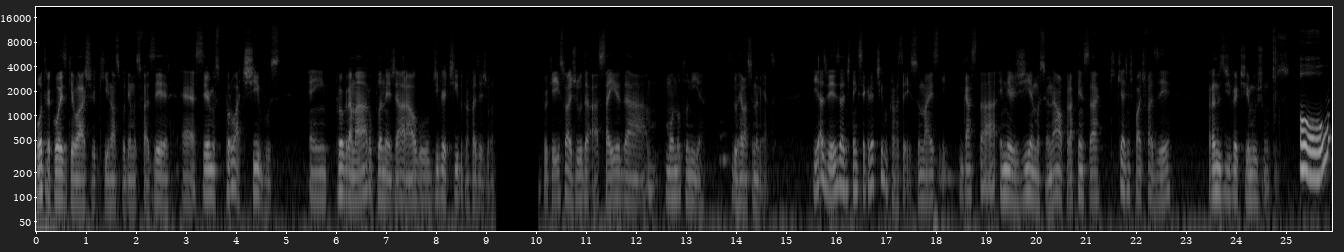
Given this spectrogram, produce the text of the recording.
Outra coisa que eu acho que nós podemos fazer é sermos proativos em programar ou planejar algo divertido para fazer junto. Porque isso ajuda a sair da monotonia do relacionamento. E às vezes a gente tem que ser criativo para fazer isso, mas gastar energia emocional para pensar o que, que a gente pode fazer para nos divertirmos juntos. Ou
